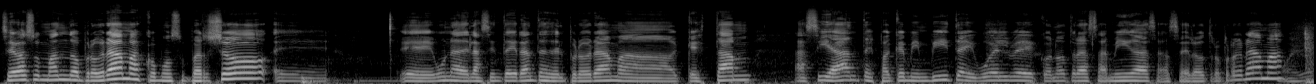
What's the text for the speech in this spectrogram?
se va sumando programas como Super Show, eh, eh, una de las integrantes del programa que están hacía antes, ¿para qué me invita? Y vuelve con otras amigas a hacer otro programa. Muy bien.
